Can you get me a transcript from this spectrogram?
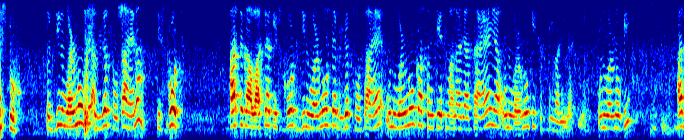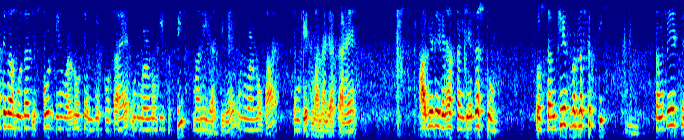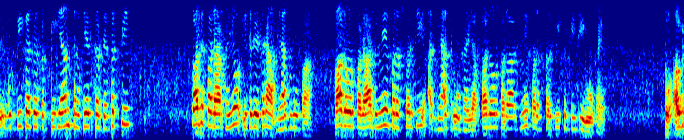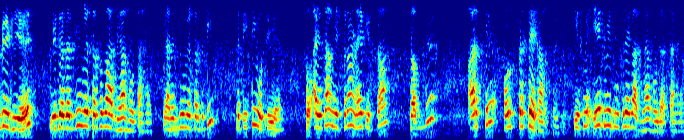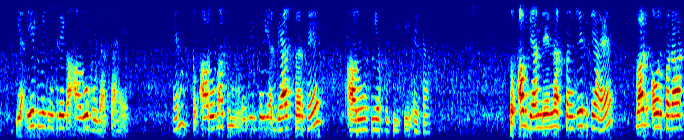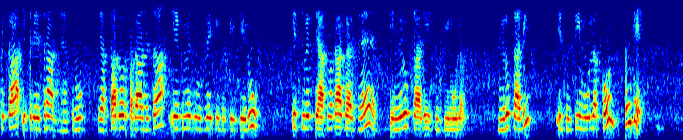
तो जिन वर्णों से अभिव्यक्त होता है ना स्फोट अर्थ का वाचक स्फोट जिन वर्णों से अभिव्यक्त होता है, उन वर्णों का संकेत माना जाता है या उन वर्णों की शक्ति मानी जाती है। उन वर्णों की अर्थ का बोधक स्फोट जिन वर्णों से अभिव्यक्त होता है, उन वर्णों की शक्ति मानी जाती है, उन वर्णों का संकेत माना जाता है। आगे देखना, संकेतस्तु। तो संकेत मतलब शक्ति। संकेत, बुद्धि करते शक्ति, ज्ञान संकेत करते शक्ति। पद पदार्थ जो इतरेतरा अभ्यास रूपा। पद और पदार्थ में परस्पर की अध्यास रूप है, या पद और पदार्थ में परस्पर की प्रतीति रूप है। तो अब देखिए जैसे रज्जु में सर्प का अध्यास होता है, या रज्जु में सर्प की प्रतीति होती है। तो ऐसा मिश्रण है कि इसका शब्द अर्थ और प्रत्यय का इसमें एक में दूसरे का अभ्यास हो जाता है, या एक में दूसरे का आरोप हो जाता है। है ना? तो आरोपात्म तो अध्यास का अर्थ है, आरोप या प्रतीति, ऐसा। तो अब ध्यान देना संकेत क्या है? पद और पदार्थ का इतरेसरा अभ्यास रूप। या पद और पदार्थ का एक में दूसरे की प्रतीति रूप। इस स्मृत्यात्मका का अर्थ है कि निरुक्त आदि स्मृति मूलक। निरुक्त आदि स्मृति मूलक कौन? संकेत।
